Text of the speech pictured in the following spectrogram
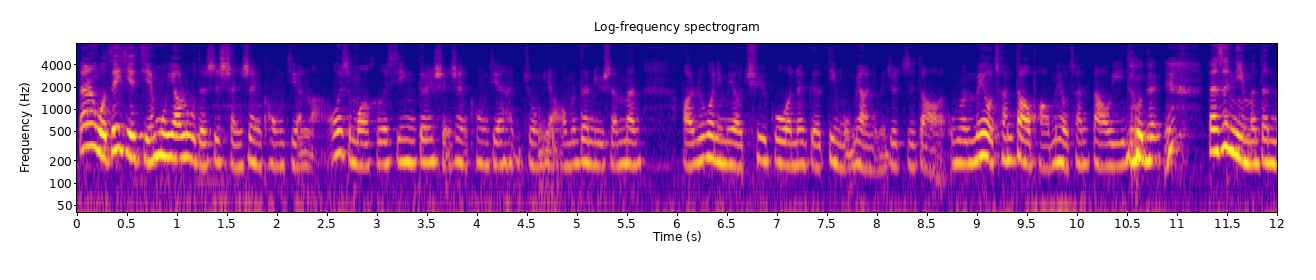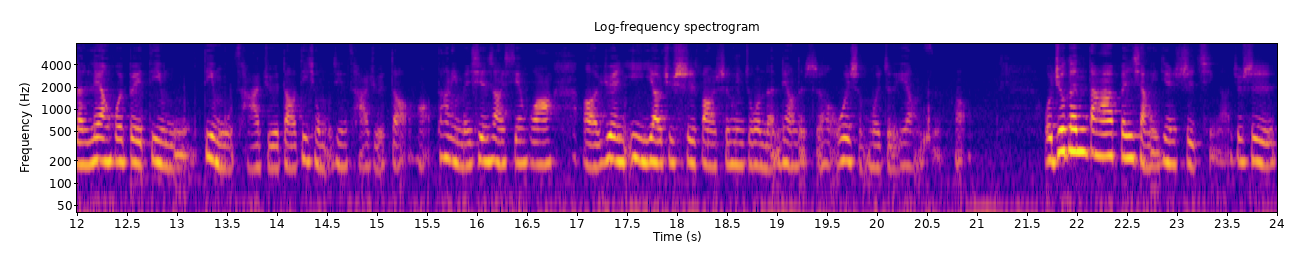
当然，我这一节节目要录的是神圣空间了。为什么核心跟神圣空间很重要？我们的女神们啊，如果你们有去过那个地母庙，你们就知道，我们没有穿道袍，没有穿道衣，对不对？但是你们的能量会被地母地母察觉到，地球母亲察觉到啊。当你们献上鲜花，啊，愿意要去释放生命中的能量的时候，为什么会这个样子啊？我就跟大家分享一件事情啊，就是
